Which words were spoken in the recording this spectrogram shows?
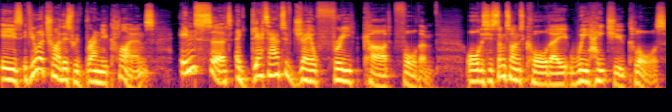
is if you want to try this with brand new clients, insert a get out of jail free card for them. Or this is sometimes called a we hate you clause.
